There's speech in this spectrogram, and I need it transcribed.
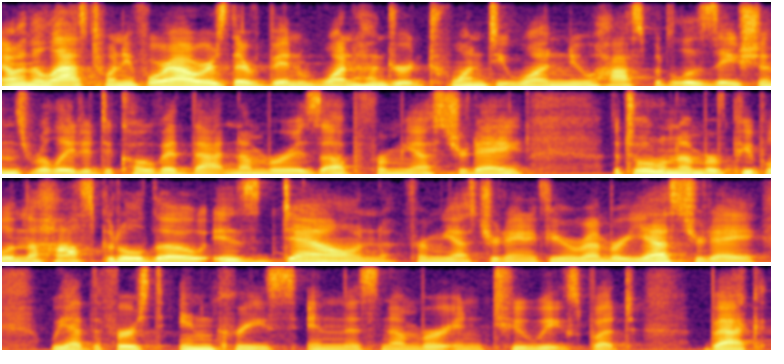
Now, in the last 24 hours, there have been 121 new hospitalizations related to COVID. That number is up from yesterday. The total number of people in the hospital, though, is down from yesterday. And if you remember yesterday, we had the first increase in this number in two weeks, but back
